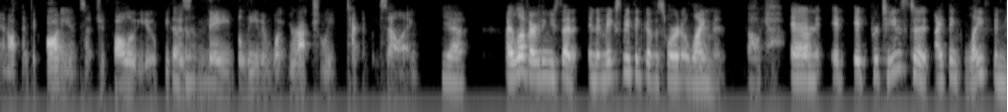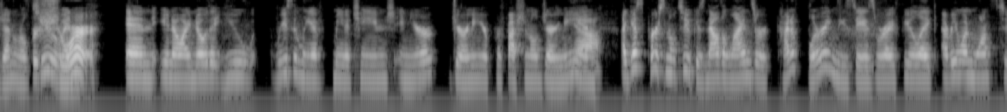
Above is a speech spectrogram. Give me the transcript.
and authentic audience that should follow you because Definitely. they believe in what you're actually technically selling. Yeah. I love everything you said, and it makes me think of this word alignment. Oh yeah. And it, it pertains to, I think, life in general, for too. and- sure. And, you know, I know that you recently have made a change in your journey, your professional journey, yeah. and I guess personal too, because now the lines are kind of blurring these days where I feel like everyone wants to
